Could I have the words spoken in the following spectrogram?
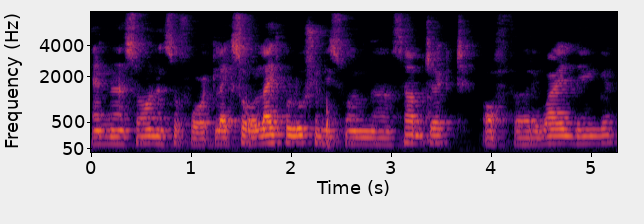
and uh, so on and so forth. Like so light pollution is one uh, subject of uh, rewilding.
